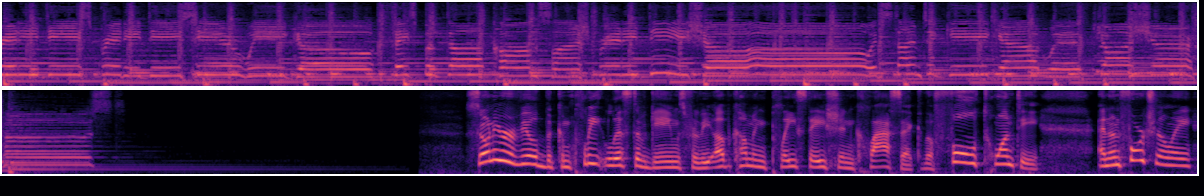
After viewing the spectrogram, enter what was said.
Pretty Dees, Pretty Dees, here we go. Facebook.com slash Pretty D Show. It's time to geek out with Josh, your host. Sony revealed the complete list of games for the upcoming PlayStation Classic, the full 20, and unfortunately,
